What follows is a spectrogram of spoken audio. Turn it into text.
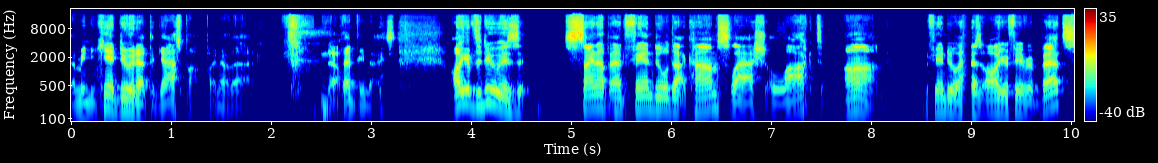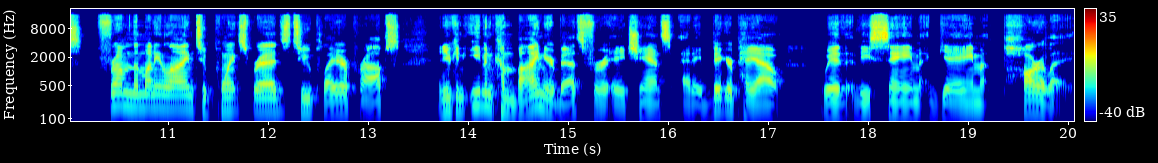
I mean, you can't do it at the gas pump. I know that. No. That'd be nice. All you have to do is sign up at fanduel.com slash locked on. And FanDuel has all your favorite bets from the money line to point spreads to player props. And you can even combine your bets for a chance at a bigger payout with the same game parlay.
